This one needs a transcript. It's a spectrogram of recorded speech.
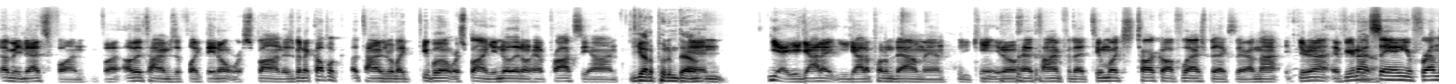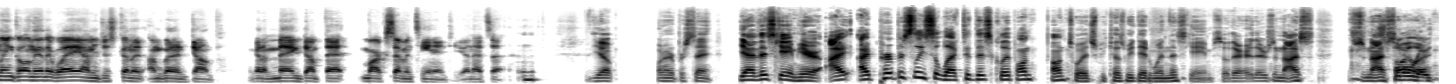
I mean that's fun. But other times, if like they don't respond, there's been a couple of times where like people don't respond. You know, they don't have proxy on. you got to put them down And Yeah, you got to You got to put them down, man. You can't. You don't have time for that. Too much Tarkov flashbacks there. I'm not. If you're not. If you're not Yeah. saying you're friendly and going the other way, I'm just gonna. I'm gonna dump. I'm gonna meg dump that Mark 17 into you, and that's it. Yep, one hundred percent. Yeah, this game here, I I purposely selected this clip on on Twitch because we did win this game. So there there's a nice there's a nice little Spoiler. ro-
